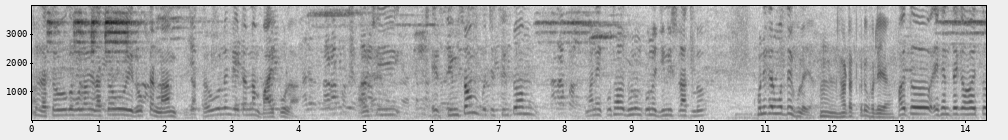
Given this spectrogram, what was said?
আমি ডাক্তারবাবুকে বললাম যে, ডাক্তারবাবু, এই রোগটার নাম কি? ডাক্তারবাবু বললেন যে, এটার নাম বাইপোলা আমি বলছি, এর সিমটম বলছে সিমটম মানে কোথাও ধরুন কোনো জিনিস রাখল ক্ষণিকের মধ্যেই ভুলে যাবে হুম হঠাৎ করে ভুলে যাওয়া। হয়তো এখান থেকে হয়তো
